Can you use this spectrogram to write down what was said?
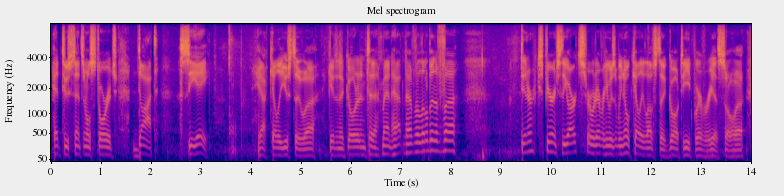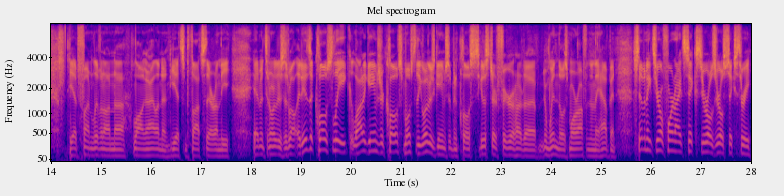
Head to sentinelstorage.ca. yeah, Kelly used to uh, get into go into Manhattan have a little bit of uh, dinner, experience the arts or whatever he was. We know Kelly loves to go out to eat wherever he is, so uh, he had fun living on uh, Long Island, and he had some thoughts there on the Edmonton Oilers as well. It is a close league. A lot of games are close. Most of the Oilers games have been close. You got to start figuring out how to win those more often than they have been. 780-496-0063.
